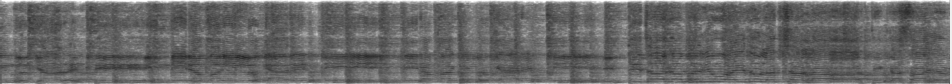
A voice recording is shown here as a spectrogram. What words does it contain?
ఇండ్లు గ్యారంటీ. ఇందిరమ్మ ఇల్లు గ్యారంటీ ఇందిరమ్మ ఇల్లు గ్యారంటీ. ఇంటి జాగ మరియు ఐదు లక్షల ఆర్థిక సాయం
